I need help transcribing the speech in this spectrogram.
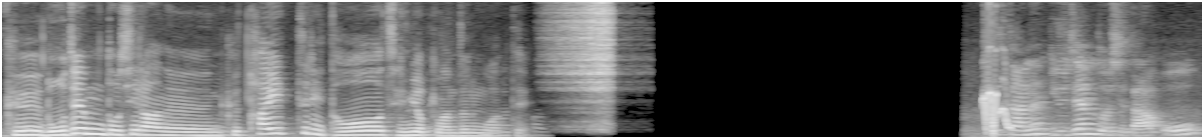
그 노잼 도시라는 그 타이틀이 더 재미없게 만드는 것 같아. 울산은 유잼 도시다. O.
